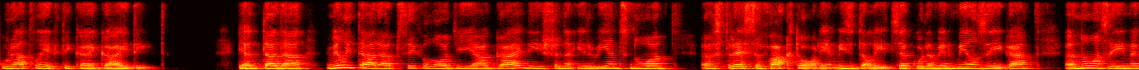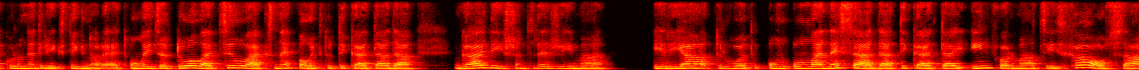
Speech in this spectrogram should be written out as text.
kur atliek tikai gaidīt. Ja tādā militārā psiholoģijā gaidīšana ir viens no eh, stresa faktoriem izdalīts, ja kuram ir milzīga eh, nozīme, kuru nedrīkst ignorēt. Un līdz ar to, lai cilvēks nepaliktu tikai tādā gaidīšanas režīmā, ir jāatrod, un, un lai nesēdā tikai tai informācijas haosā,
